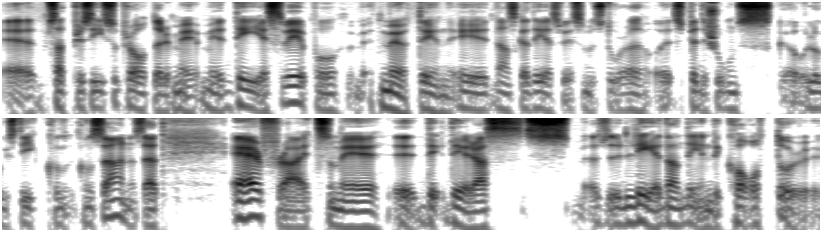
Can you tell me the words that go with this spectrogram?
Eh, satt precis och pratade med, med DSV på ett möte in, i danska DSV som är stora speditions och logistikkoncernen. Så att Airfreight som är eh, deras alltså ledande indikator,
